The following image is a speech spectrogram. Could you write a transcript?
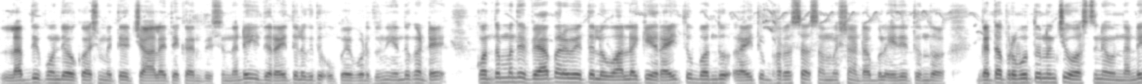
లబ్ధి పొందే అవకాశం అయితే చాలా అయితే కనిపిస్తుంది. అంటే ఇది రైతులకు అయితే ఉపయోగపడుతుంది. ఎందుకంటే కొంతమంది వ్యాపారవేత్తలు వాళ్ళకి రైతు బంధు రైతు భరోసా సంబంధించిన డబ్బులు ఏదైతే ఉందో గత ప్రభుత్వం నుంచి వస్తూనే ఉందండి.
